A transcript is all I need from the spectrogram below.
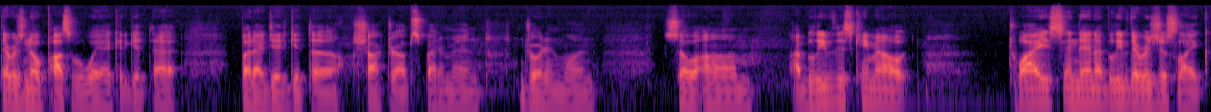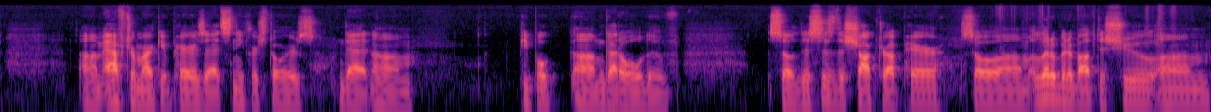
there was no possible way I could get that. but I did get the Shock Drop Spider-Man Jordan 1. So um, I believe this came out twice, and then I believe there was just like um, aftermarket pairs at sneaker stores that um, people um, got a hold of. So this is the shock drop pair. So um, a little bit about the shoe. Um,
